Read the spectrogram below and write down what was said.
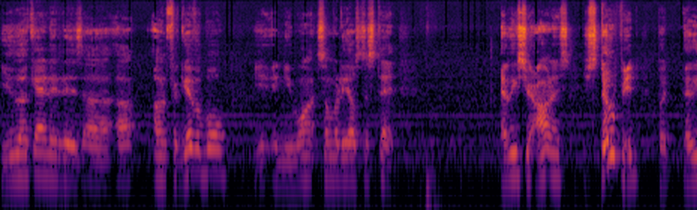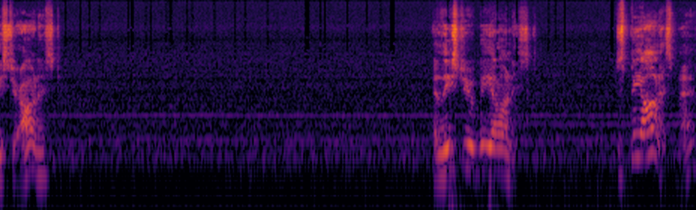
You look at it as uh, uh, unforgivable, and you want somebody else instead. At least you're honest. You're stupid, but at least you're honest. At least you'll be honest. Just be honest, man.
